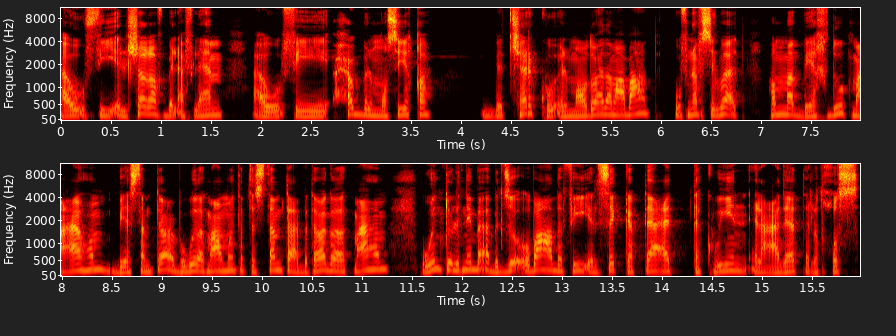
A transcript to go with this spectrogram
أو في الشغف بالأفلام أو في حب الموسيقى بتشاركوا الموضوع ده مع بعض وفي نفس الوقت هم بياخدوك معاهم بيستمتعوا بوجودك معاهم وانت بتستمتع بتواجدك معاهم وانتوا الاتنين بقى بتزقوا بعض في السكة بتاعة تكوين العادات اللي تخص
